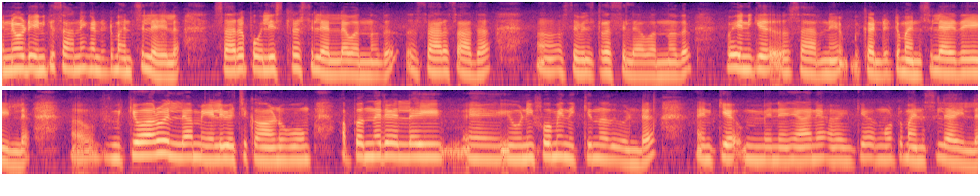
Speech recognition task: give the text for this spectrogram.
എന്നോട് എനിക്ക് സാറിനെ കണ്ടിട്ട് മനസ്സിലായില്ല. സാറ് പോലീസ് ഡ്രസ്സിലല്ല വന്നത്. സാറ് സാധാ സിവിൽ ഡ്രസ്സിലാണ് വന്നത്. അപ്പോൾ എനിക്ക് സാറിനെ കണ്ടിട്ട് മനസ്സിലായതേ ഇല്ല. മിക്കവാറും എല്ലാം മേളി വെച്ച് കാണുകയും അപ്പം അന്നേരം ഈ യൂണിഫോമിൽ നിൽക്കുന്നത് കൊണ്ട് എനിക്ക് പിന്നെ ഞാൻ എനിക്ക് അങ്ങോട്ട് മനസ്സിലായില്ല.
